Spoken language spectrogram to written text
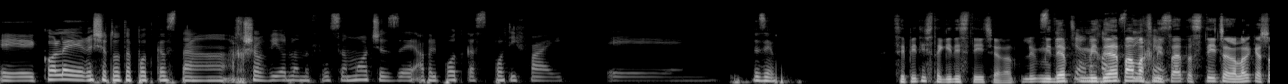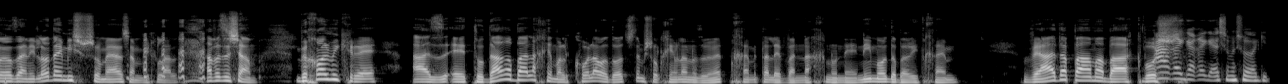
אה, כל אה, רשתות הפודקאסט העכשוויות והמפורסמות שזה אפל פודקאסט, ספוטיפיי וזהו. ציפיתי שתגידי סטיצ'ר את מדי, נכון, מדי פעם סטיצ'ר. מכניסה את הסטיצ'ר הלא קשור לזה אני לא יודע אם מישהו שומע שם בכלל אבל זה שם בכל מקרה אז uh, תודה רבה לכם על כל ההודעות שאתם שולחים לנו זה באמת מחמם את הלב אנחנו נהנים מאוד לדבר איתכם ועד הפעם הבאה כמו אה רגע רגע יש לי משהו להגיד.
